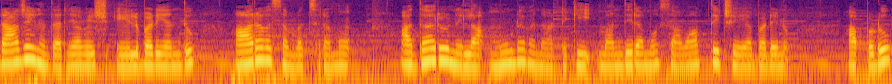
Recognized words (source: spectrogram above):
రాజైన దర్యావేష్ ఏలుబడి అందు ఆరవ సంవత్సరము అదారు నెల మూడవ నాటికి మందిరము సమాప్తి చేయబడెను. అప్పుడు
